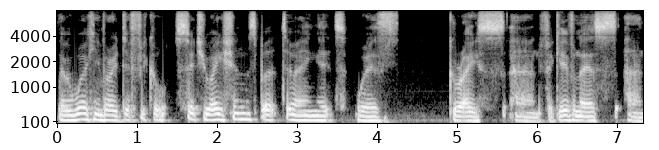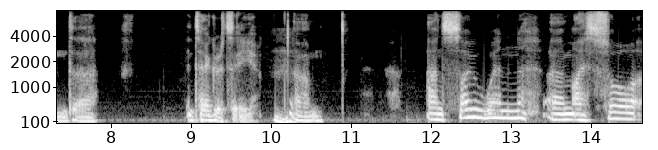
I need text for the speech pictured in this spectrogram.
they were working in very difficult situations, but doing it with grace and forgiveness and uh, integrity. Mm-hmm. Um, and so when um, I saw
